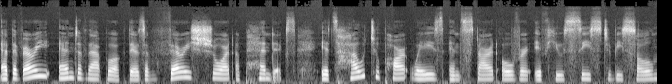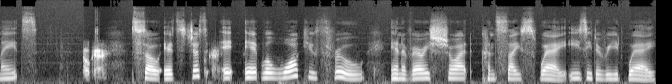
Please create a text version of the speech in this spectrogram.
At the very end of that book, there's a very short appendix. It's how to part ways and start over if you cease to be soulmates. Okay. So it's just Okay. it it will walk you through in a very short, concise way, easy to read way,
